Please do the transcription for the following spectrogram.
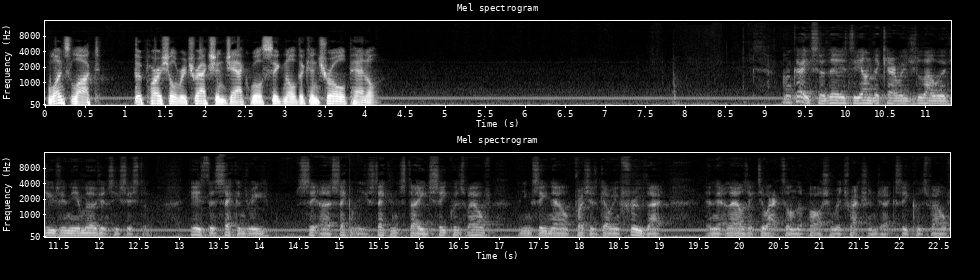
Once locked, the partial retraction jack will signal the control panel. Okay, so there's the undercarriage lowered using the emergency system. Here's the secondary, uh, secondary second stage sequence valve, and you can see now pressure's going through that, and it allows it to act on the partial retraction jack sequence valve,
